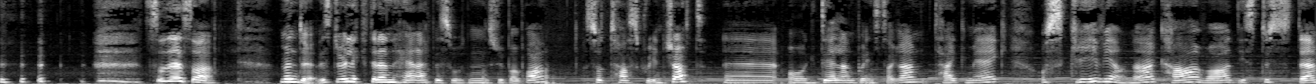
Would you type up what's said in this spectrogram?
så det, så. Men du, hvis du likte denne episoden superbra, så ta screenshot eh, og del den på Instagram. Tagg meg, og skriv gjerne hva var de største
